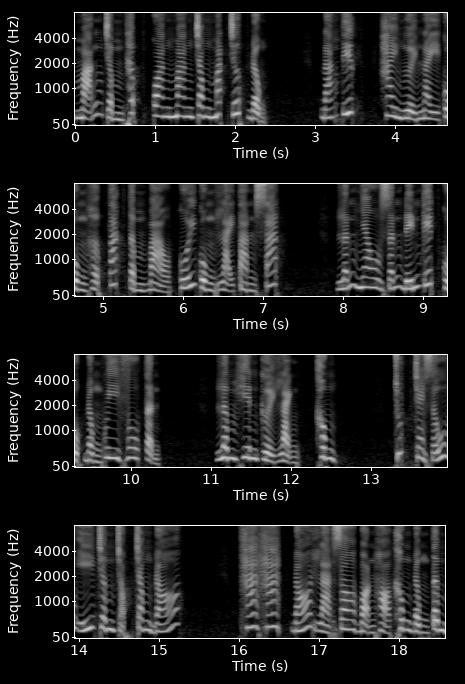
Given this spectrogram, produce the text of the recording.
Mãng trầm thấp quang mang trong mắt chớp động. Đáng tiếc, hai người này cùng hợp tác tầm bảo cuối cùng lại tàn sát. Lẫn nhau dẫn đến kết cuộc đồng quy vô tận. Lâm Hiên cười lạnh, không. Chút che giấu ý châm chọc trong đó. Ha ha, đó là do bọn họ không đồng tâm.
